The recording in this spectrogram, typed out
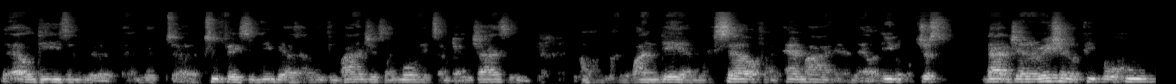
the eLDees and the, and the uh, Two Faced DBs and the D'banjs and Mo'Hits and Don Jazzy, um, and One Day and myself and Emma and you know just that generation of people who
